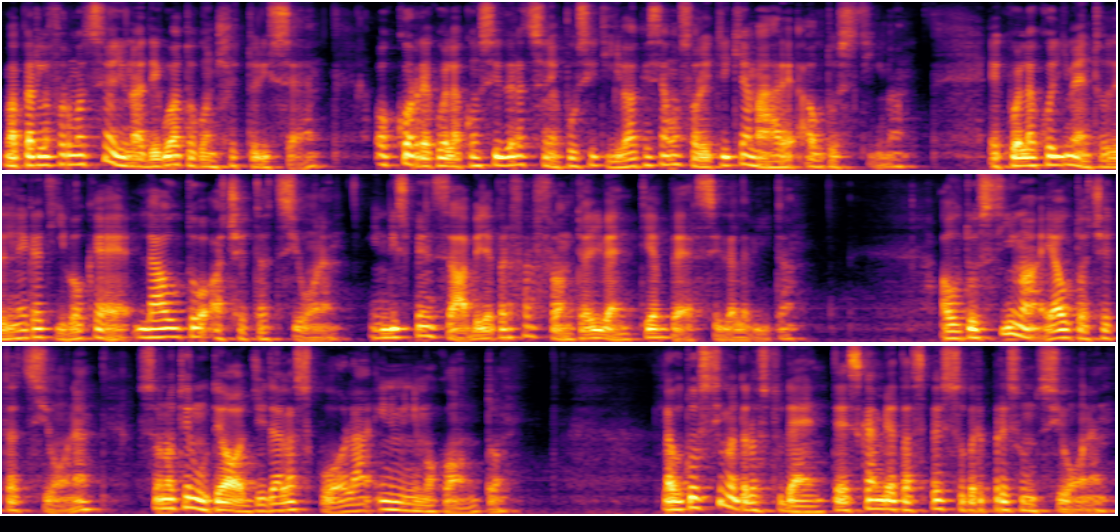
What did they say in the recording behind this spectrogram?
Ma per la formazione di un adeguato concetto di sé occorre quella considerazione positiva che siamo soliti chiamare autostima e quell'accoglimento del negativo che è l'autoaccettazione, indispensabile per far fronte agli eventi avversi della vita. Autostima e autoaccettazione sono tenute oggi dalla scuola in minimo conto. L'autostima dello studente è scambiata spesso per presunzione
